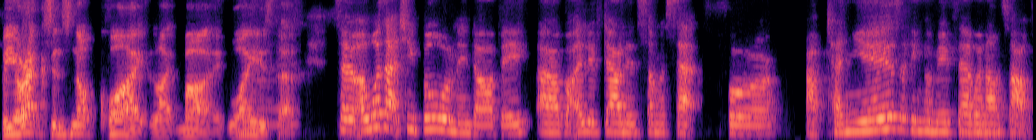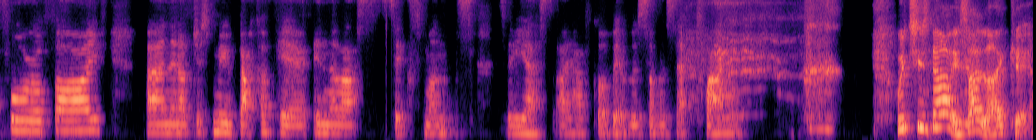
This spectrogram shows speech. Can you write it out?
but your accent's not quite like mine. Why is that? So I was actually born in Derby, uh, but I lived down in Somerset for about 10 years. I think I moved there when I was about four or five. And then I've just moved back up here in the last six months. So yes, I have got a bit of a Somerset twang. Which is nice. I like it.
